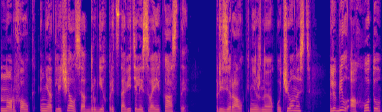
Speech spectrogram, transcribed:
Норфолк не отличался от других представителей своей касты, презирал книжную ученость, любил охоту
